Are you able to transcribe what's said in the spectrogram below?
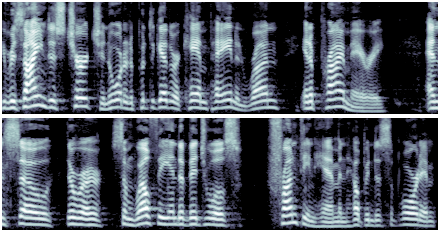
he resigned his church in order to put together a campaign and run in a primary. And so there were some wealthy individuals fronting him and helping to support him.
